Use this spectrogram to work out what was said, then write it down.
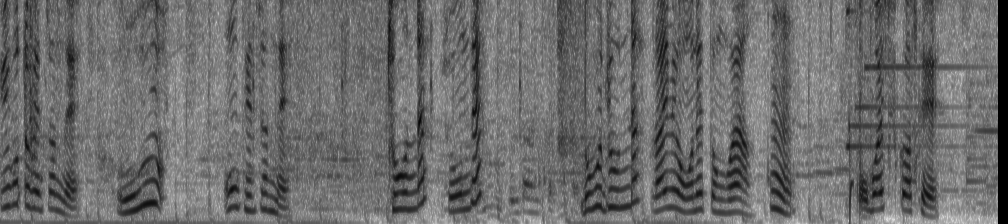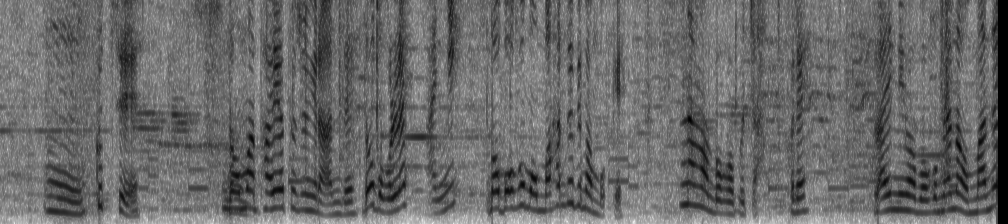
이것도 괜찮네. 오. 어, 괜찮네. 좋은데? 좋은데? 너무 좋은데? 라임이가 원했던 거야. 응. 어, 맛있을 것 같아. 응. 그치? 근데 엄마 다이어트 중이라 안 돼. 너 먹을래? 아니? 너 먹으면 엄마 한두 개만 먹게. 하나만 먹어보자. 그래. 라임이가 먹으면 엄마는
